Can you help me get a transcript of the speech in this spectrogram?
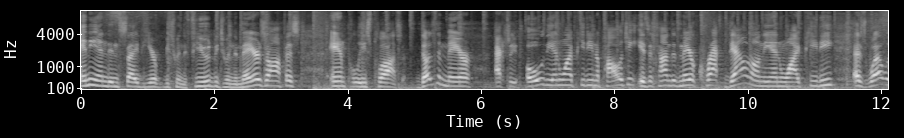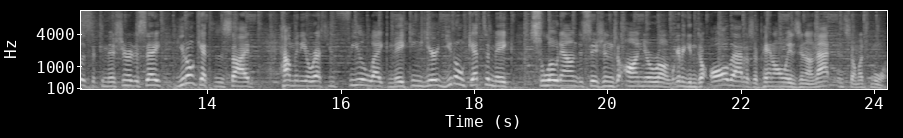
any end in sight here between the feud between the mayor's office and Police Plaza. Does the mayor actually owe the NYPD an apology? Is it time that the mayor cracked down on the NYPD as well as the commissioner to say you don't get to decide how many arrests you feel like making here. You don't get to make slow down decisions on your own. We're going to get into all that as our panel weighs in on that and so much more.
